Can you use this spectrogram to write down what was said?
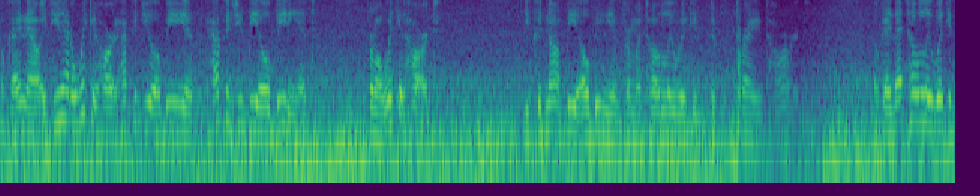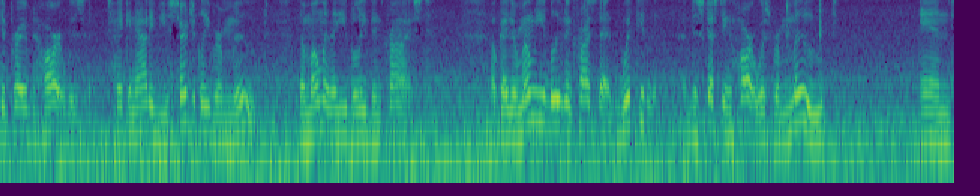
Okay, now if you had a wicked heart, how could you obedient? How could you be obedient from a wicked heart? You could not be obedient from a totally wicked, depraved heart. Okay, that totally wicked, depraved heart was taken out of you, surgically removed, the moment that you believed in Christ. Okay, the moment you believed in Christ, that wicked, disgusting heart was removed and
